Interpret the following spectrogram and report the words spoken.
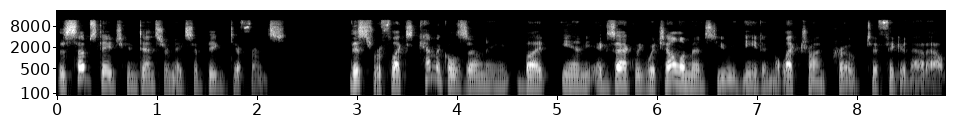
The substage condenser makes a big difference. This reflects chemical zoning, but in exactly which elements you would need an electron probe to figure that out.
